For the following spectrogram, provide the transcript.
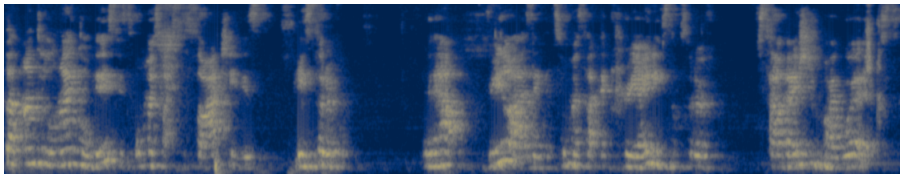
but underlying all this is almost like society is is sort of, without realizing, it's almost like they're creating some sort of salvation by works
